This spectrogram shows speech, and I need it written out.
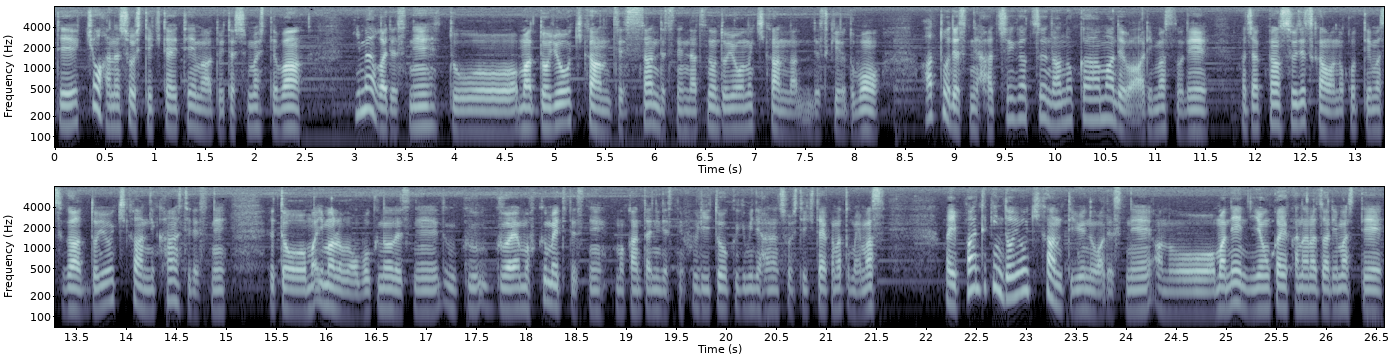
で今日話をしていきたいテーマといたしましては今がですね、とまあ、土曜期間絶賛ですね夏の土曜の期間なんですけれどもあとですね8月7日まではありますので、まあ、若干数日間は残っていますが土曜期間に関してですね、えっとまあ、今の僕のですね具合も含めてですね、ま簡単にですねフリートーク気味で話をしていきたいかなと思います。ま一般的に土曜期間っていうのはですね、あのま年に4回必ずありまして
